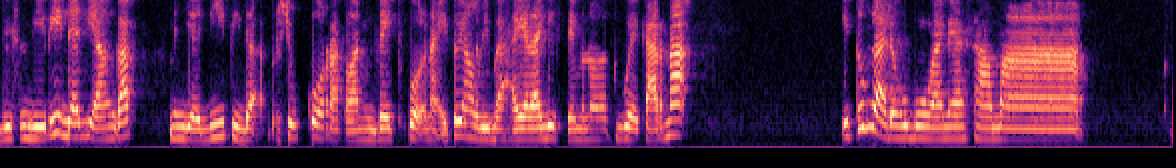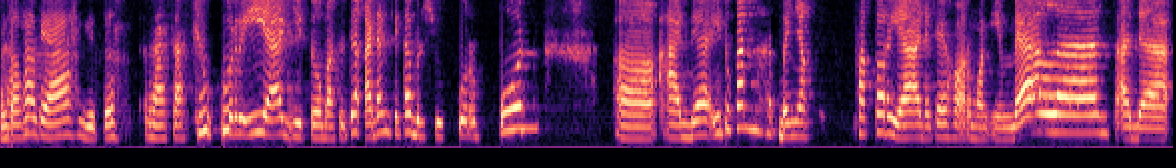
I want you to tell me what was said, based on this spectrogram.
diri sendiri dan dianggap menjadi tidak bersyukur atau ungrateful. Nah itu yang lebih bahaya lagi sih menurut gue karena itu nggak ada hubungannya sama mental health ya gitu. rasa syukur iya gitu. Maksudnya kadang kita bersyukur pun uh, ada itu kan banyak faktor ya. Ada kayak hormon imbalance ada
